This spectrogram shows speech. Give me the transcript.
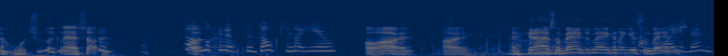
Uh, What you looking at, Shawty? No, What? I'm looking at the doctor, not you. Oh, all right, all right. Hey, can I have some bandages, man? Can I get some That's the way you bandages? been.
